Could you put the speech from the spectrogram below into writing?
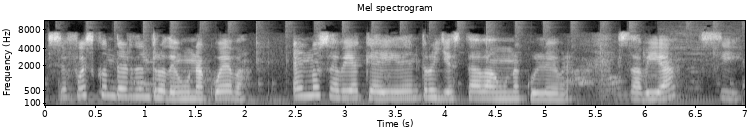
Se fue a esconder dentro de una cueva. Él no sabía que ahí dentro ya estaba una culebra. ¿Sabía? Sí,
